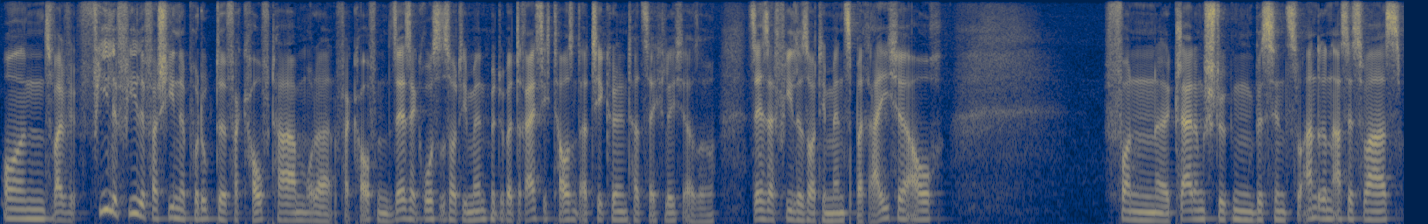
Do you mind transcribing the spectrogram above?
Und weil wir viele, viele verschiedene Produkte verkauft haben oder verkaufen, sehr, sehr großes Sortiment mit über 30.000 Artikeln tatsächlich, also sehr, sehr viele Sortimentsbereiche auch. Von äh, Kleidungsstücken bis hin zu anderen Accessoires.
